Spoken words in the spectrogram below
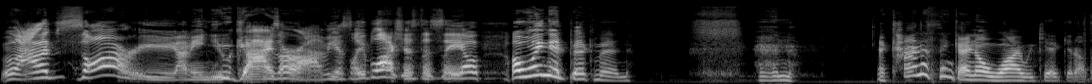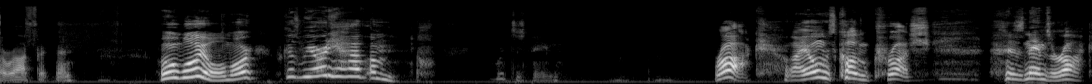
Well, I'm sorry. I mean, you guys are obviously blushes to see a, a winged Pikmin. And I kind of think I know why we can't get out the rock Pikmin. Oh, why, Omar? Because we already have, um, what's his name? Rock. I almost called him Crush. His name's Rock.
